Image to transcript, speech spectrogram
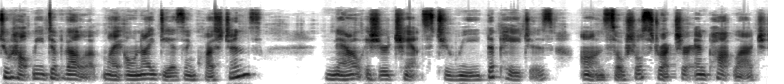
to help me develop my own ideas and questions. Now is your chance to read the pages on social structure and potlatch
